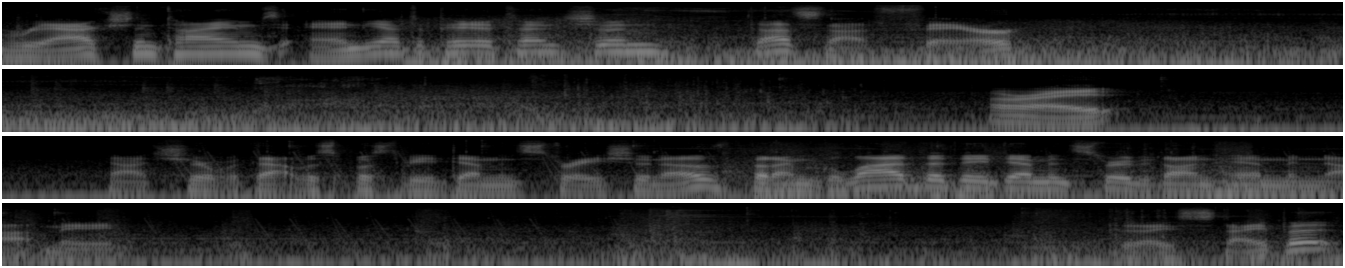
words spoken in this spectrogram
reaction times and you have to pay attention? That's not fair. Alright. Not sure what that was supposed to be a demonstration of, but I'm glad that they demonstrated on him and not me. Did I snipe it?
